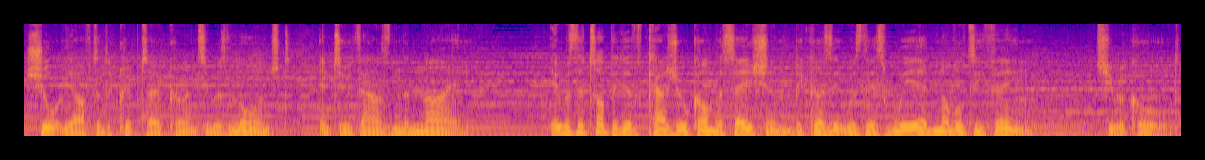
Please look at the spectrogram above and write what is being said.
shortly after the cryptocurrency was launched in 2009. It was the topic of casual conversation because it was this weird novelty thing, she recalled.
